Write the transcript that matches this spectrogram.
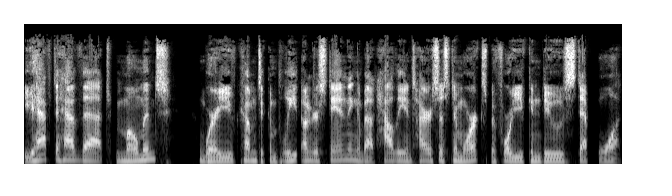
you have to have that moment where you've come to complete understanding about how the entire system works before you can do step one.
